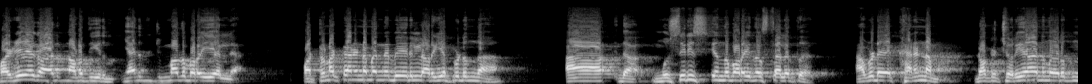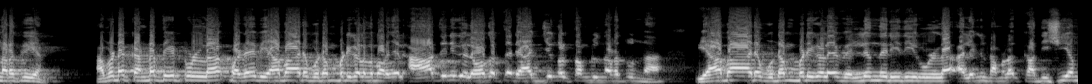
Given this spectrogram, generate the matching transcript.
പഴയ കാലം നടത്തിയിരുന്നു. ഞാനിത് ചുമ്മാതെ പറയുകയല്ല. പട്ടണക്കരണം എന്ന പേരിൽ അറിയപ്പെടുന്ന ആ ഇതാ മുസിരിസ് എന്ന് പറയുന്ന സ്ഥലത്ത് അവിടെ ഖനനം ഡോക്ടർ ചെറിയാന നേതൃത്വം നടക്കുകയാണ്. അവിടെ കണ്ടെത്തിയിട്ടുള്ള പഴയ വ്യാപാര ഉടമ്പടികൾ എന്ന് പറഞ്ഞാൽ ആധുനിക ലോകത്തെ രാജ്യങ്ങൾ തമ്മിൽ നടത്തുന്ന വ്യാപാര ഉടമ്പടികളെ വെല്ലുന്ന രീതിയിലുള്ള അല്ലെങ്കിൽ നമ്മളെ അതിശയം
